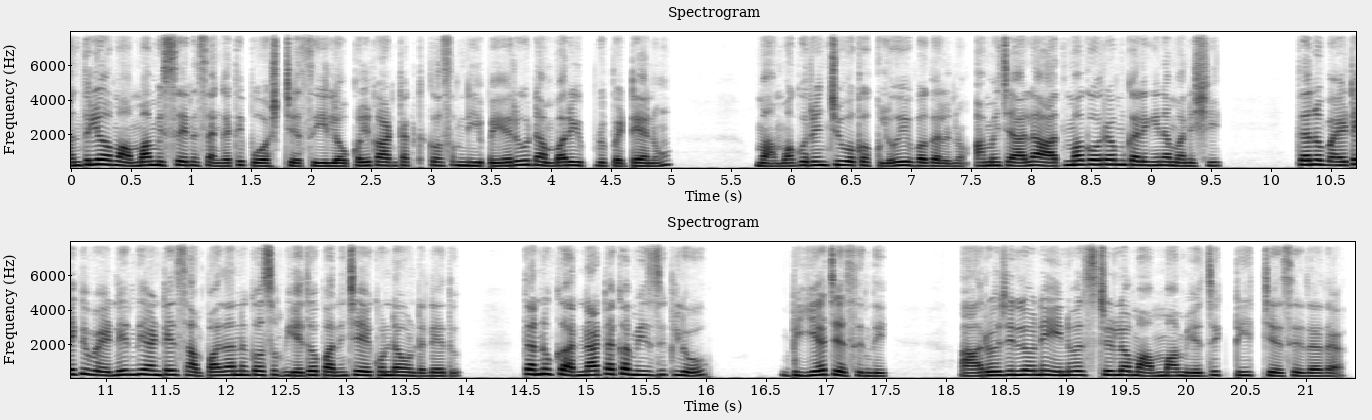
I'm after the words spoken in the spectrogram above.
అందులో మా అమ్మ మిస్ అయిన సంగతి పోస్ట్ చేసి లోకల్ కాంటాక్ట్ కోసం నీ పేరు నంబరు ఇప్పుడు పెట్టాను. మా అమ్మ గురించి ఒక క్లూ ఇవ్వగలను. ఆమె చాలా ఆత్మగౌరవం కలిగిన మనిషి. తను బయటకి వెళ్ళింది అంటే సంపాదన కోసం ఏదో పని చేయకుండా ఉండలేదు. తను కర్ణాటక మ్యూజిక్లో బిఏ చేసింది. ఆ రోజుల్లోనే యూనివర్సిటీలో మా అమ్మ మ్యూజిక్ టీచ్ చేసేదట.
